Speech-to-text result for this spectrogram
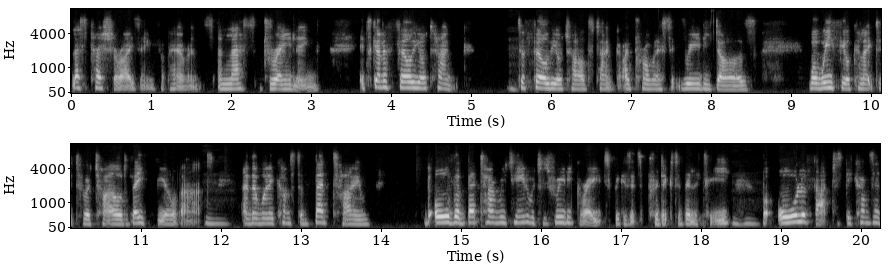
less pressurizing for parents and less draining it's going to fill your tank to fill your child's tank. I promise it really does. When we feel connected to a child, they feel that. Mm. And then when it comes to bedtime, all the bedtime routine, which is really great because it's predictability, mm-hmm. but all of that just becomes a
